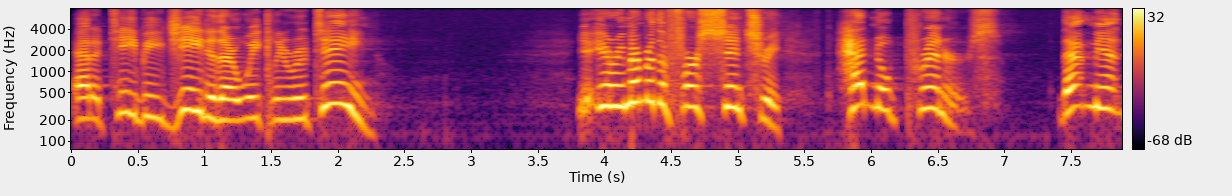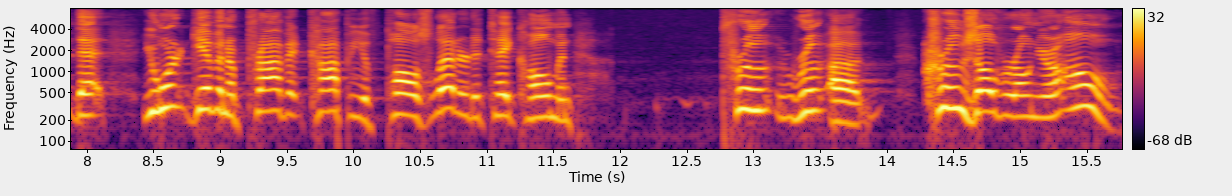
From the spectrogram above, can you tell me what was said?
at a TBG to their weekly routine. You, remember the first century had no printers. That meant that you weren't given a private copy of Paul's letter to take home and uh, cruise over on your own.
